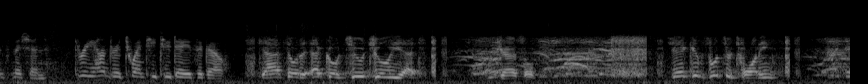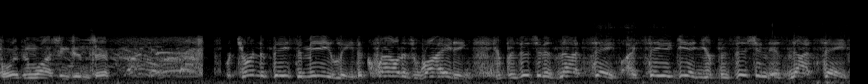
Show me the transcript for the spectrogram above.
Transmission. 322 days ago. Castle to Echo 2, Juliet. Castle. Jacobs, what's her 20? Fourth in Washington, sir. Return to base immediately. The crowd is rioting. Your position is not safe. I say again, your position is not safe.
